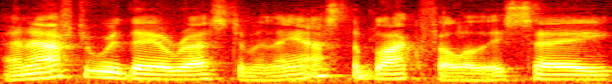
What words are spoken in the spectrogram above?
And afterward, they arrest him, and they ask the black fellow, they say,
